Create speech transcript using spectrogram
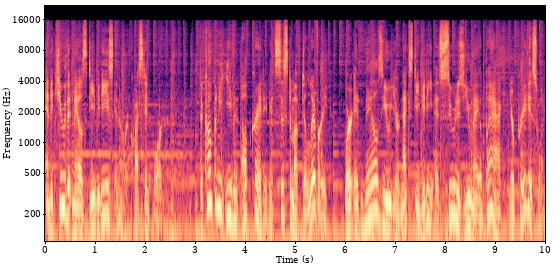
and a queue that mails DVDs in the requested order. The company even upgraded its system of delivery where it mails you your next DVD as soon as you mail back your previous one.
